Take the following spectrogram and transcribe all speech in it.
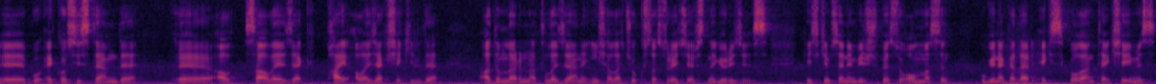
e, bu ekosistemde e, sağlayacak, pay alacak şekilde adımların atılacağını inşallah çok kısa süre içerisinde göreceğiz. Hiç kimsenin bir şüphesi olmasın. Bugüne kadar eksik olan tek şeyimiz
